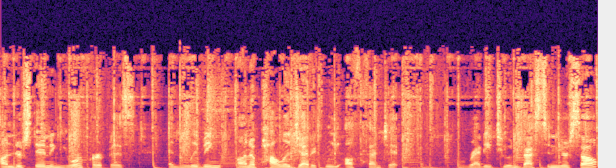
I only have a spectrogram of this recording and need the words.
understanding your purpose, and living unapologetically authentic. Ready to invest in yourself?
